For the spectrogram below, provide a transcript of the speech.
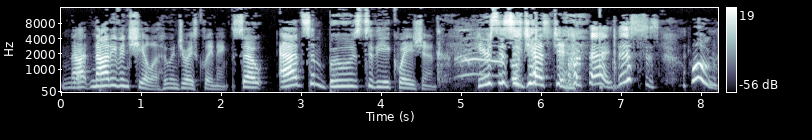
not not even sheila who enjoys cleaning so add some booze to the equation here's the suggestion Okay, this is whoo.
